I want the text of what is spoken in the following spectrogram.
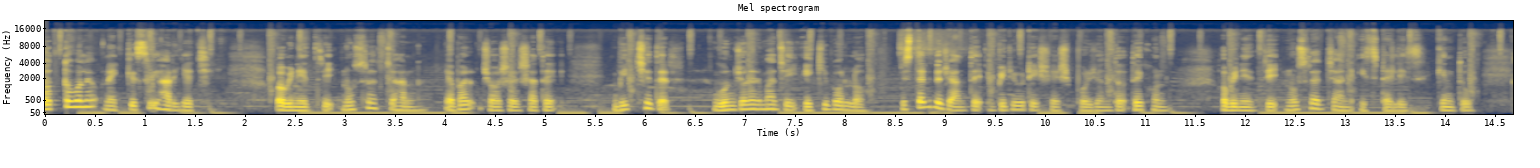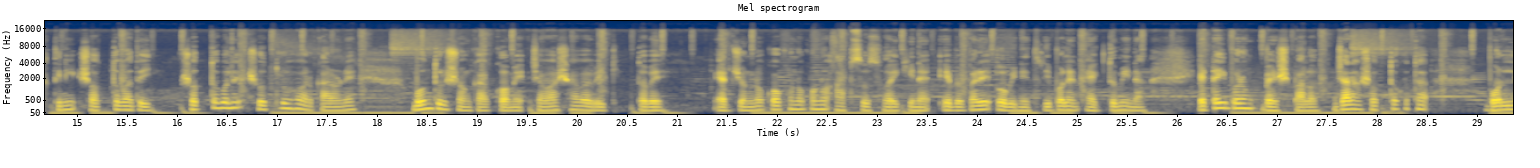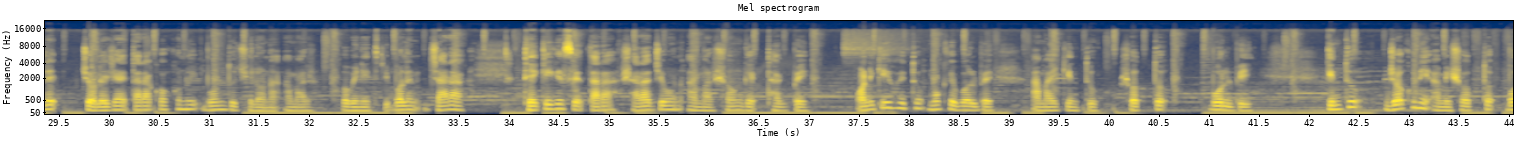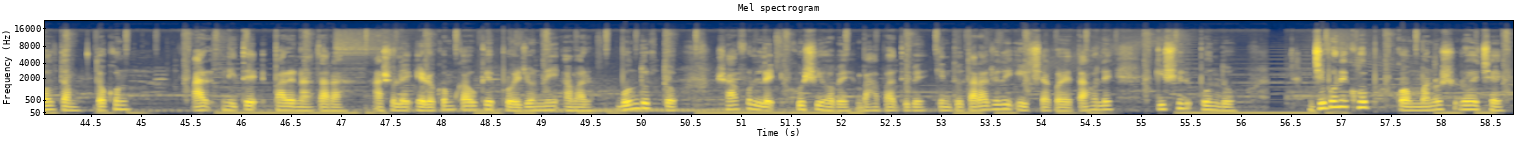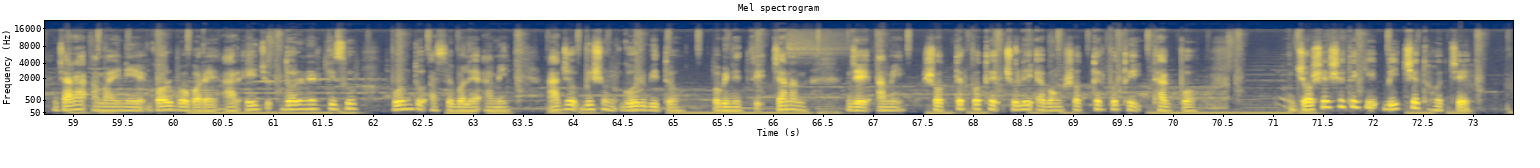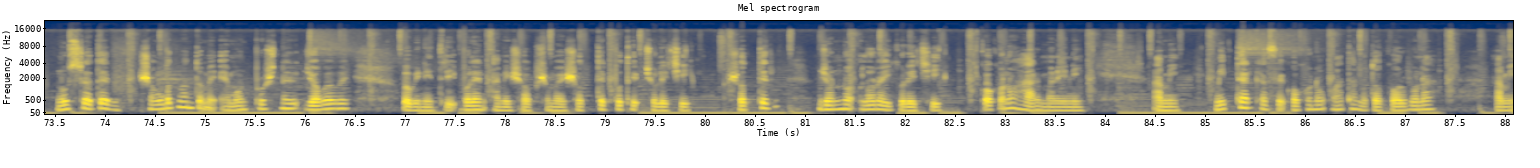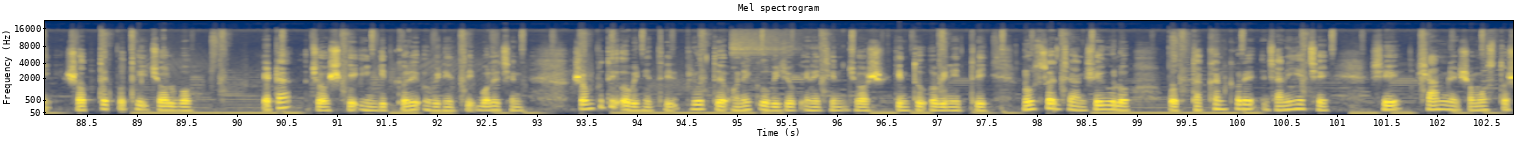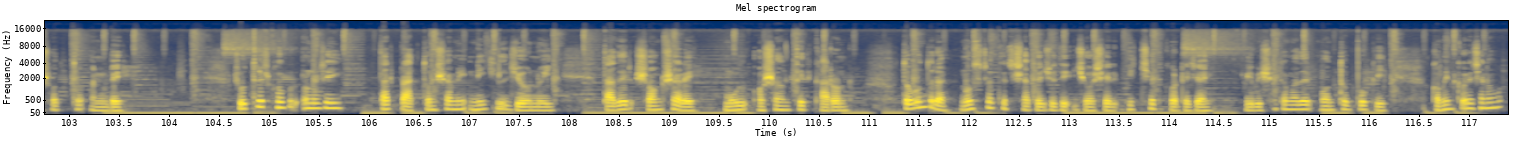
সত্য বলে অনেক কিছুই হারিয়েছি। অভিনেত্রী নুসরাত জাহান এবার যশের সাথে বিচ্ছেদের গুঞ্জনের মাঝেই একই বলল? বিস্তারিত জানতে ভিডিওটি শেষ পর্যন্ত দেখুন। অভিনেত্রী নুসরাত জাহান স্টাইলিশ, কিন্তু তিনি সত্যবাদেই সত্য বলে শত্রু হওয়ার কারণে বন্ধুর সংখ্যা কমে যাওয়া স্বাভাবিক, তবে এর জন্য কখনো কোনো আফসোস হয় কি না এ ব্যাপারে অভিনেত্রী বলেন একদমই না। এটাই বরং বেশ ভালো। যারা সত্য কথা বললে চলে যায়, তারা কখনোই বন্ধু ছিল না আমার অভিনেত্রী। বলেন, যারা থেকে গেছে, তারা সারা জীবন আমার সঙ্গে থাকবে। অনেকেই হয়তো মুখে বলবে, আমায় কিন্তু সত্য বলবি। কিন্তু যখনই আমি সত্য বলতাম, তখন আর নিতে পারে না তারা। আসলে এরকম কাউকে প্রয়োজন নেই। আমার বন্ধুত্ব সাফল্যে খুশি হবে, বাহবা দিবে। কিন্তু তারা যদি ঈর্ষা করে, তাহলে কিসের বন্ধু? জীবনে খুব কম মানুষ রয়েছে যারা আমায় নিয়ে গর্ব করে, আর এই ধরনের কিছু বন্ধু আছে বলে আমি আজও ভীষণ গর্বিত। অভিনেত্রী জানান যে আমি সত্যের পথে চলি এবং সত্যের পথেই থাকব। যশের সাথে কি বিচ্ছেদ হচ্ছে? নুসরাতের সংবাদ মাধ্যমে এমন প্রশ্নের জবাবে অভিনেত্রী বলেন, আমি সবসময় সত্যের পথে চলেছি, সত্যের জন্য লড়াই করেছি, কখনো হার মানিনি। আমি মিথ্যার কাছে কখনো মাথা নত করব না। আমি সত্যের পথেই চলব। এটা যশকে ইঙ্গিত করে অভিনেত্রী বলেছেন। সম্প্রতি অভিনেত্রীর বিরুদ্ধে অনেক অভিযোগ এনেছেন যশ, কিন্তু অভিনেত্রী নুসরাত জাহান সেগুলো প্রত্যাখ্যান করে জানিয়েছে, সে সামনে সমস্ত সত্য আনবে। সূত্রের খবর অনুযায়ী, তার প্রাক্তন স্বামী নিখিল যৌনই তাদের সংসারে মূল অশান্তির কারণ। তো বন্ধুরা, নুসরাতের সাথে যদি যশের বিচ্ছেদ ঘটে যায় এই বিষয়ে তোমাদের মন্তব্য কি? কমেন্ট করে জানাও।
